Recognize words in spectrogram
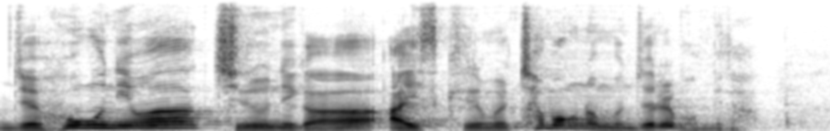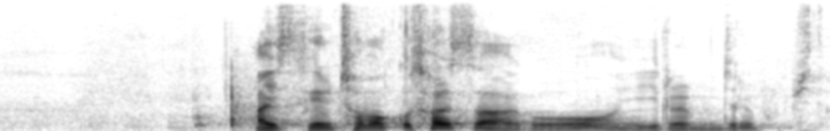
이제 홍은이와 진훈이가 아이스크림을 처먹는 문제를 봅니다. 아이스크림 처먹고 설사하고 이럴 문제를 봅시다.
